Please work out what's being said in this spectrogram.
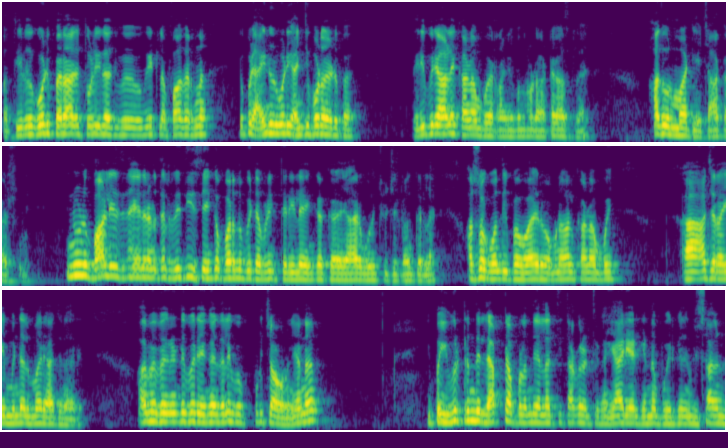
பத்து இருபது கோடி பெறாத தொழில் அது வீட்டில் ஃபாதர்னால் எப்படி ஐநூறு கோடி அஞ்சு படம் எடுப்பேன் பெரிய பெரிய ஆளே காணாமல் போயிடுறாங்க இவங்களோட அட்டகாசத்தில். அது ஒரு மாட்டியாச்சு ஆகாஷ்னு. இன்னொன்று பாலிய சிநேகிதர் இடத்துல ரிதீஷ் எங்கே பறந்து போயிட்டு அப்படின்னு தெரியல. எங்கே க யார் ஒழிச்சு வச்சுருக்காங்கன்னு தெரியல. அசோக் வந்து இப்போ ரொம்ப நாள் காணாமல் போய் ஆஜராகி மின்னல் மாதிரி ஆஜனார் அதுமாதிரி ரெண்டு பேர் எங்கே இருந்தாலும் இப்போ பிடிச்சாகணும். ஏன்னா இப்போ இவர்கிட்டருந்து லேப்டாப்லேருந்து எல்லாத்தையும் தகவல் எடுத்துருக்காங்க. யார் யாருக்கு என்ன போயிருக்கு விசாகன்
